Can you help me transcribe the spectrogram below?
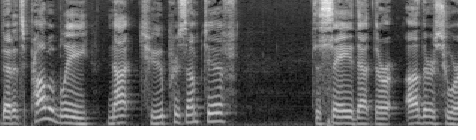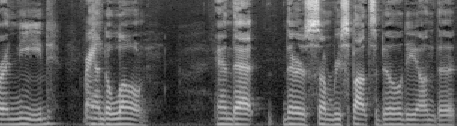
That it's probably not too presumptive to say that there are others who are in need Right. and alone, and that there's some responsibility on the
